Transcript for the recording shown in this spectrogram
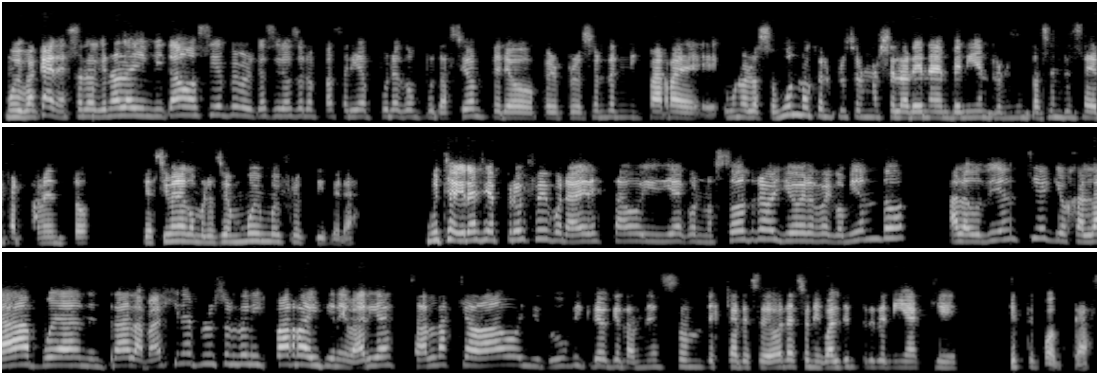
muy bacanas. Solo que no los invitamos siempre porque si no se nos pasaría pura computación, pero, pero el profesor Denis Parra es uno de los segundos con el profesor Marcelo Arena en venir en representación de ese departamento y ha sido una conversación muy, muy fructífera. Muchas gracias, profe, por haber estado hoy día con nosotros. Yo les recomiendo a la audiencia que ojalá puedan entrar a la página del profesor Denis Parra y tiene varias charlas que ha dado en YouTube y creo que también son esclarecedoras, son igual de entretenidas que, este podcast.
